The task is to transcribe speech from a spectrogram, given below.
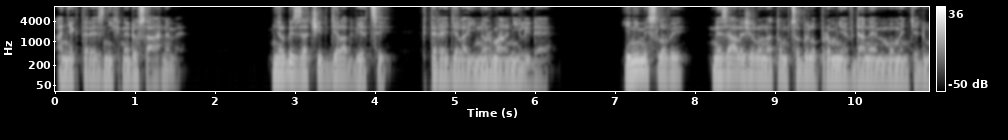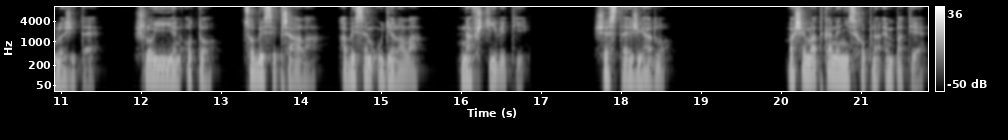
a některé z nich nedosáhneme. Měl bys začít dělat věci, které dělají normální lidé. Jinými slovy, nezáleželo na tom, co bylo pro mě v daném momentě důležité. Šlo jí jen o to, co by si přála, aby jsem udělala navštívit ji. Šesté žihadlo. Vaše matka není schopna empatie.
